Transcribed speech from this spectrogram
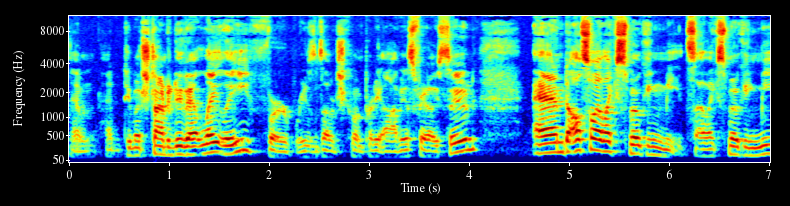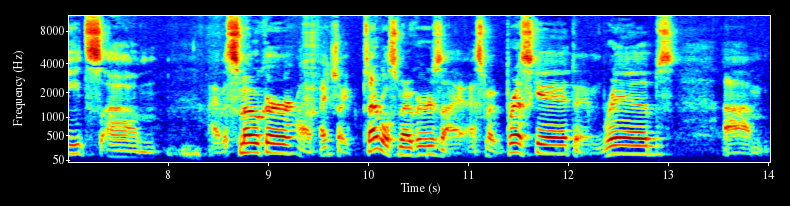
haven't had too much time to do that lately for reasons that will become pretty obvious fairly soon. And also, I like smoking meats. I like smoking meats. Um, I have a smoker. I have actually several smokers. I, I smoke brisket and ribs. Um,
